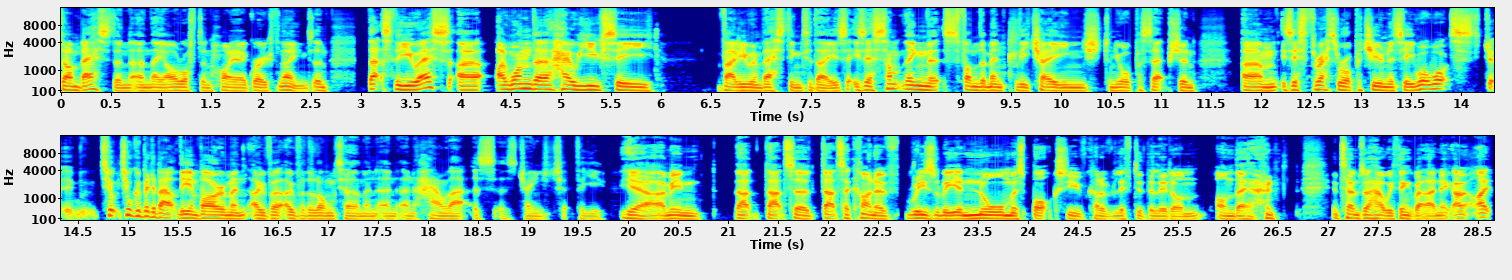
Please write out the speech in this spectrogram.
done best, and and they are often higher growth names. And that's the US. Uh, I wonder how you see value investing today. Is is there something that's fundamentally changed in your perception? Um, is this threat or opportunity? Well, what's talk, talk, a bit about the environment over over the long term and, and, and how that has, has changed for you. Yeah, I mean that that's a that's a kind of reasonably enormous box you've kind of lifted the lid on on there in terms of how we think about that, Nick. I, I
